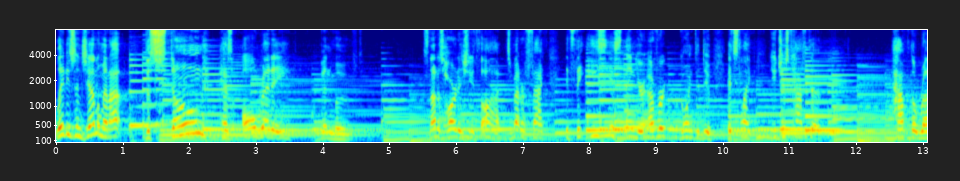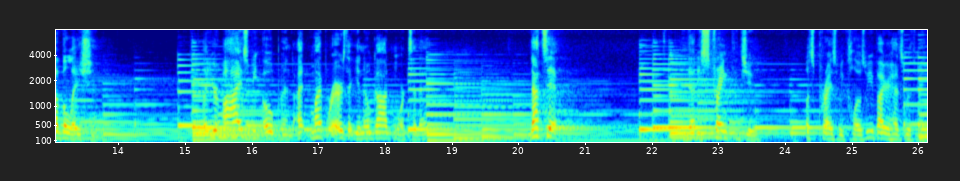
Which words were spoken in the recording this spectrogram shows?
Ladies and gentlemen, I, the stone has already been moved. It's not as hard as you thought. As a matter of fact, it's the easiest thing you're ever going to do. It's like you just have to have the revelation. Let your eyes be opened. I, my prayer is that you know God more today. That's it. And that He strengthened you. Let's pray as we close. Will you bow your heads with me?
